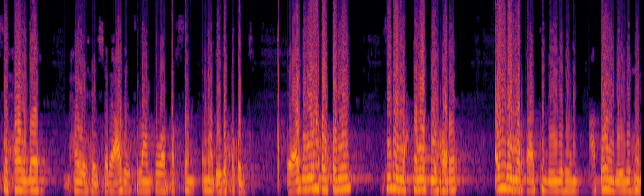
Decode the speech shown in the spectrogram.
si xeel dheer maxay ahayd shareecada islaamka waafaqsan inaad igu xukunto. Ee adu igu xukumin sidii maxkamadii hore ayada markhaati laigahin caddayn laigahin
